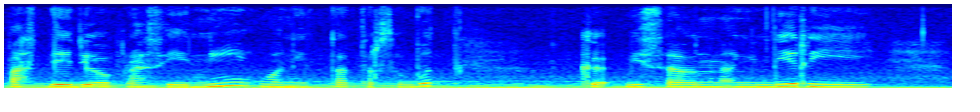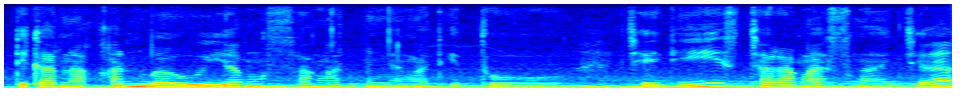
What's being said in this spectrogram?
pas dia dioperasi ini wanita tersebut gak bisa menangin diri dikarenakan bau yang sangat menyengat itu. Jadi secara nggak sengaja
